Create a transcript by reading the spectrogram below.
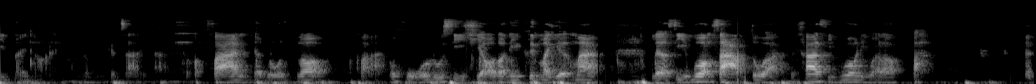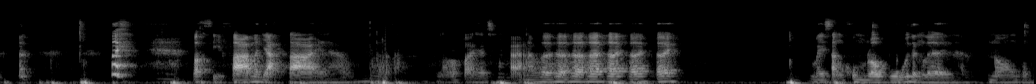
นิดๆหน่อยๆเรายิงกระจายแล้วก็ ฟ้านี่เดี๋ยวโดนอีกรอบฟ้าโอ้โหดูสีเขียวตอนนี้ขึ้นมาเยอะมาก เหลือสีม่วงสามตัว ค่าสีม่วงดีกว่าเราปะปักสีฟ้ามันอยากตายนะครับเราก็ไปช้าๆนะเฮ้ยเฮ้ยเฮ้ยเฮ้ยเฮ้ยเฮ้ยทำไม่สังคมเราบู๊จังเลยนะน้องผม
